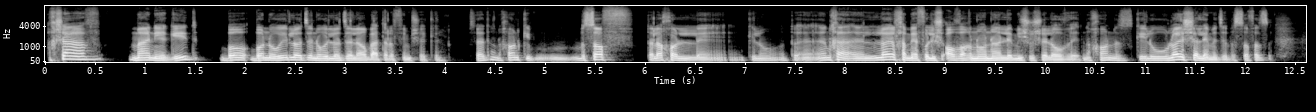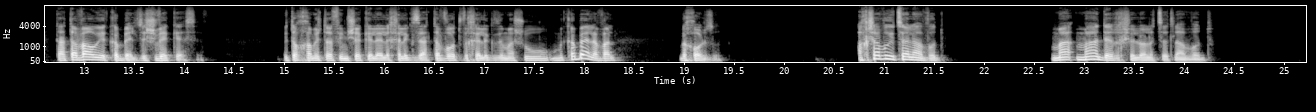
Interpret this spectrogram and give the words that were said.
עכשיו, מה אני אגיד? בוא, בוא נוריד לו את זה, נוריד לו את זה ל-4,000 שקל. בסדר, נכון? כי בסוף אתה לא יכול, אה, כאילו, אין לך, לא יהיה לך מאיפה לשאוב ארנונה למישהו שלא עובד, נכון? אז כאילו, הוא לא ישלם את זה בסוף, אז את ההטבה הוא יקבל, זה שווה כסף. מתוך 5,000 שקל האלה חלק זה הטבות וחלק זה מה שהוא מקבל, אבל בכל זאת. עכשיו הוא יצא לעבוד. מה, מה הדרך שלו לצאת לעבוד?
